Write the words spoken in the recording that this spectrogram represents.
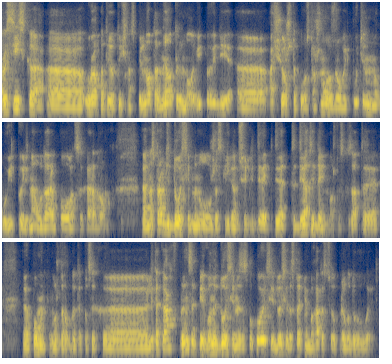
російська е, ура патріотична спільнота не отримала відповіді. Е, а що ж такого страшного зробить Путін у відповіді на удари по цих аеродромах? Е, насправді досі минуло вже скільки сьогодні дев'ятий день, можна сказати. е, Помилки можна робити по цих е, літаках. В принципі, вони досі не заспокоюються і досі достатньо багато з цього приводу говорять.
